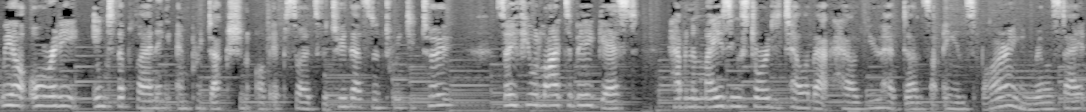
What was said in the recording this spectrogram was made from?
We are already into the planning and production of episodes for 2022, so if you would like to be a guest, have an amazing story to tell about how you have done something inspiring in real estate,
